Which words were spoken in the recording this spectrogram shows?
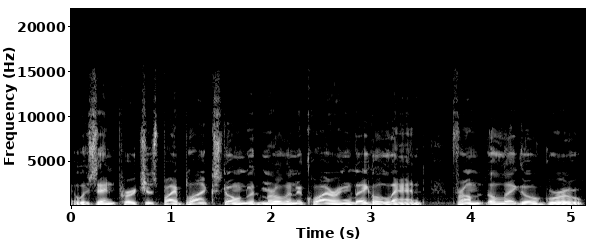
It was then purchased by Blackstone, with Merlin acquiring Legoland from the Lego Group.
